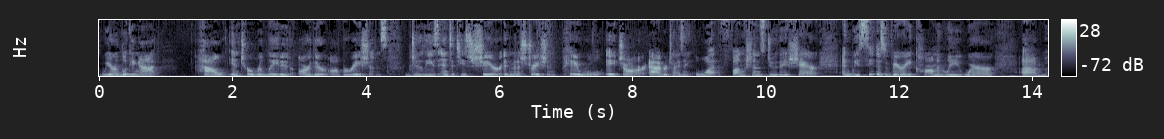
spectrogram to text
we are looking at how interrelated are their operations? Do these entities share administration, payroll, HR, advertising? What functions do they share? And we see this very commonly where um,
